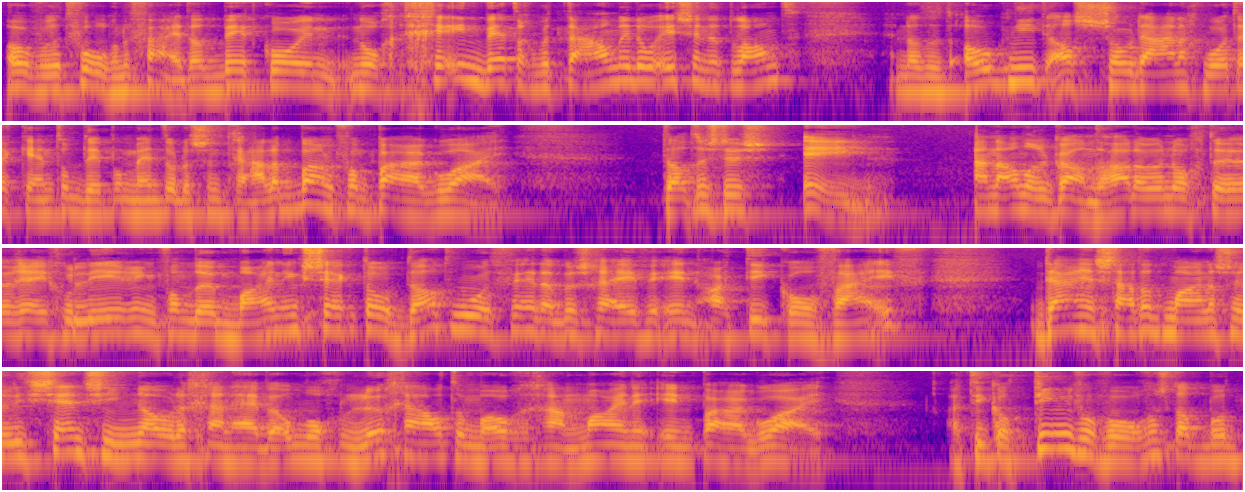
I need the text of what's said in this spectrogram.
over het volgende feit: dat Bitcoin nog geen wettig betaalmiddel is in het land en dat het ook niet als zodanig wordt erkend op dit moment door de centrale bank van Paraguay. Dat is dus één. Aan de andere kant hadden we nog de regulering van de mining sector. Dat wordt verder beschreven in artikel 5. Daarin staat dat miners een licentie nodig gaan hebben om nog legaal te mogen gaan minen in Paraguay. Artikel 10 vervolgens, dat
